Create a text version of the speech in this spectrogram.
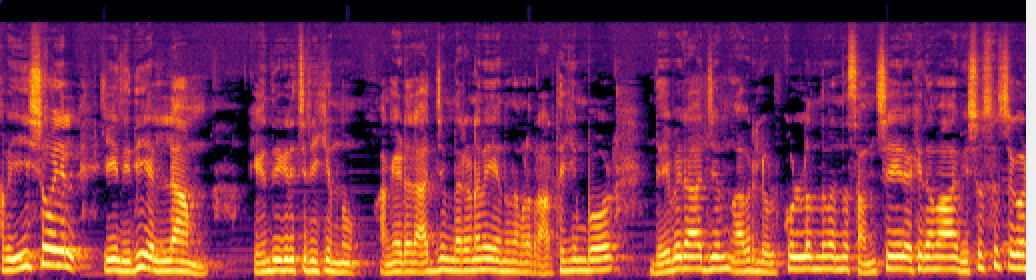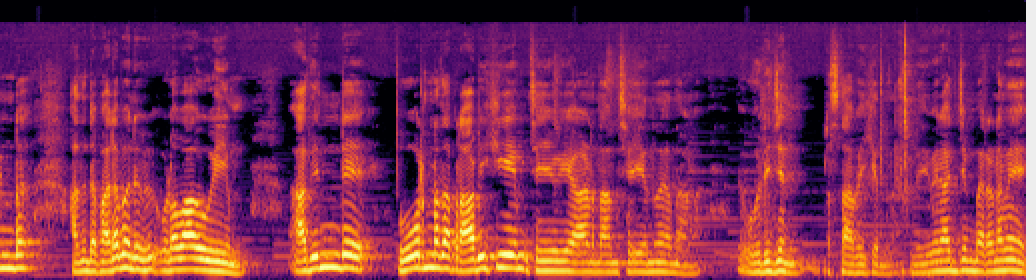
അപ്പോൾ ഈശോയിൽ ഈ നിധിയെല്ലാം കേന്ദ്രീകരിച്ചിരിക്കുന്നു. അങ്ങയുടെ രാജ്യം വരണമേ എന്ന് നമ്മൾ പ്രാർത്ഥിക്കുമ്പോൾ ദൈവരാജ്യം അവരിൽ ഉൾക്കൊള്ളുന്നുവെന്ന് സംശയരഹിതമായി വിശ്വസിച്ചുകൊണ്ട് അതിന്റെ ഫലമനു ഉളവാകുകയും അതിന്റെ പൂർണത പ്രാപിക്കുകയും ചെയ്യുകയാണ് നാം ചെയ്യുന്നതെന്നാണ് ഒരിജിൻ പ്രസ്താവിക്കുന്നത്. ദൈവരാജ്യം വരണമേ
